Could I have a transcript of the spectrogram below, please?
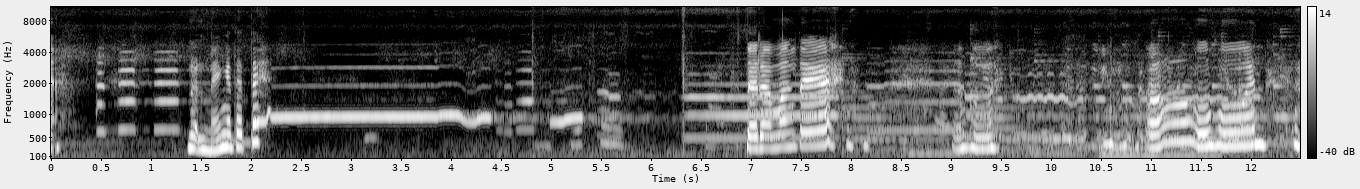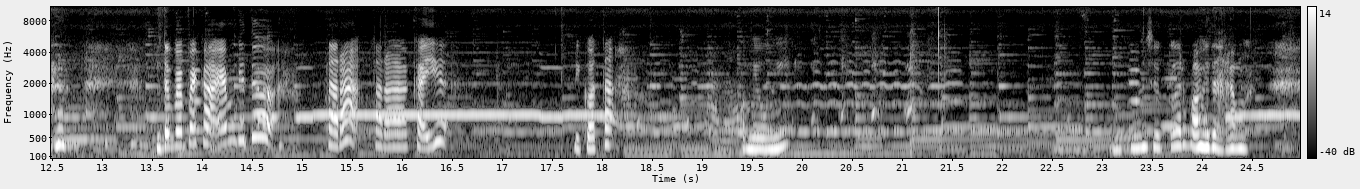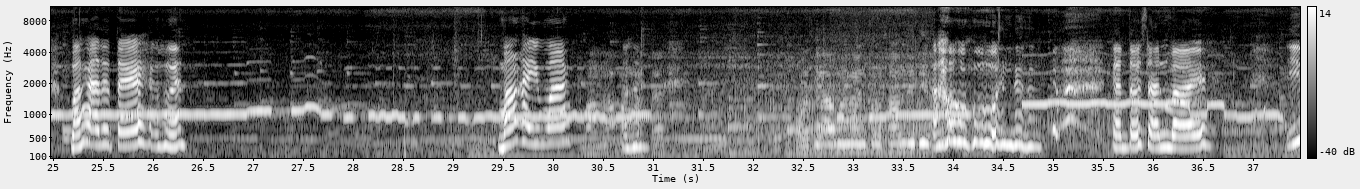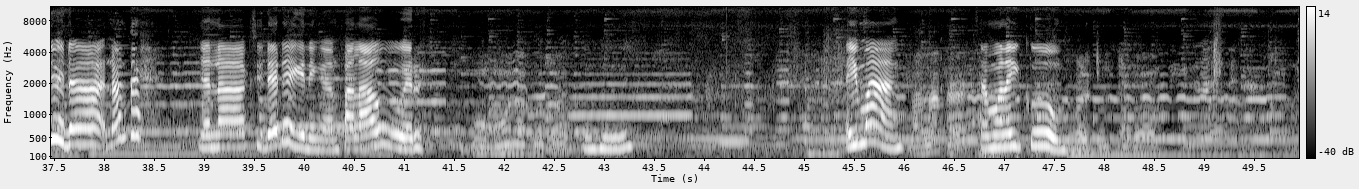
Nyak, meng nanya. Nu neng eta teh. Daramang teh. Oh, mohon. Untuk PPKM gitu. Tara, tara kayu di kota. Kamiungi. Mohon syukur pamit arama. Mangga atuh teh, mohon. Mang, hai Mang. mangga mangga teh kalau terusan di ditu Ampun. Kantosan bae. Iya udah nanti nyanak si Dede gini kan palaur. mohon atuh teh Uhun. Ayo Mang. teh Assalamualaikum. Waalaikumsalam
